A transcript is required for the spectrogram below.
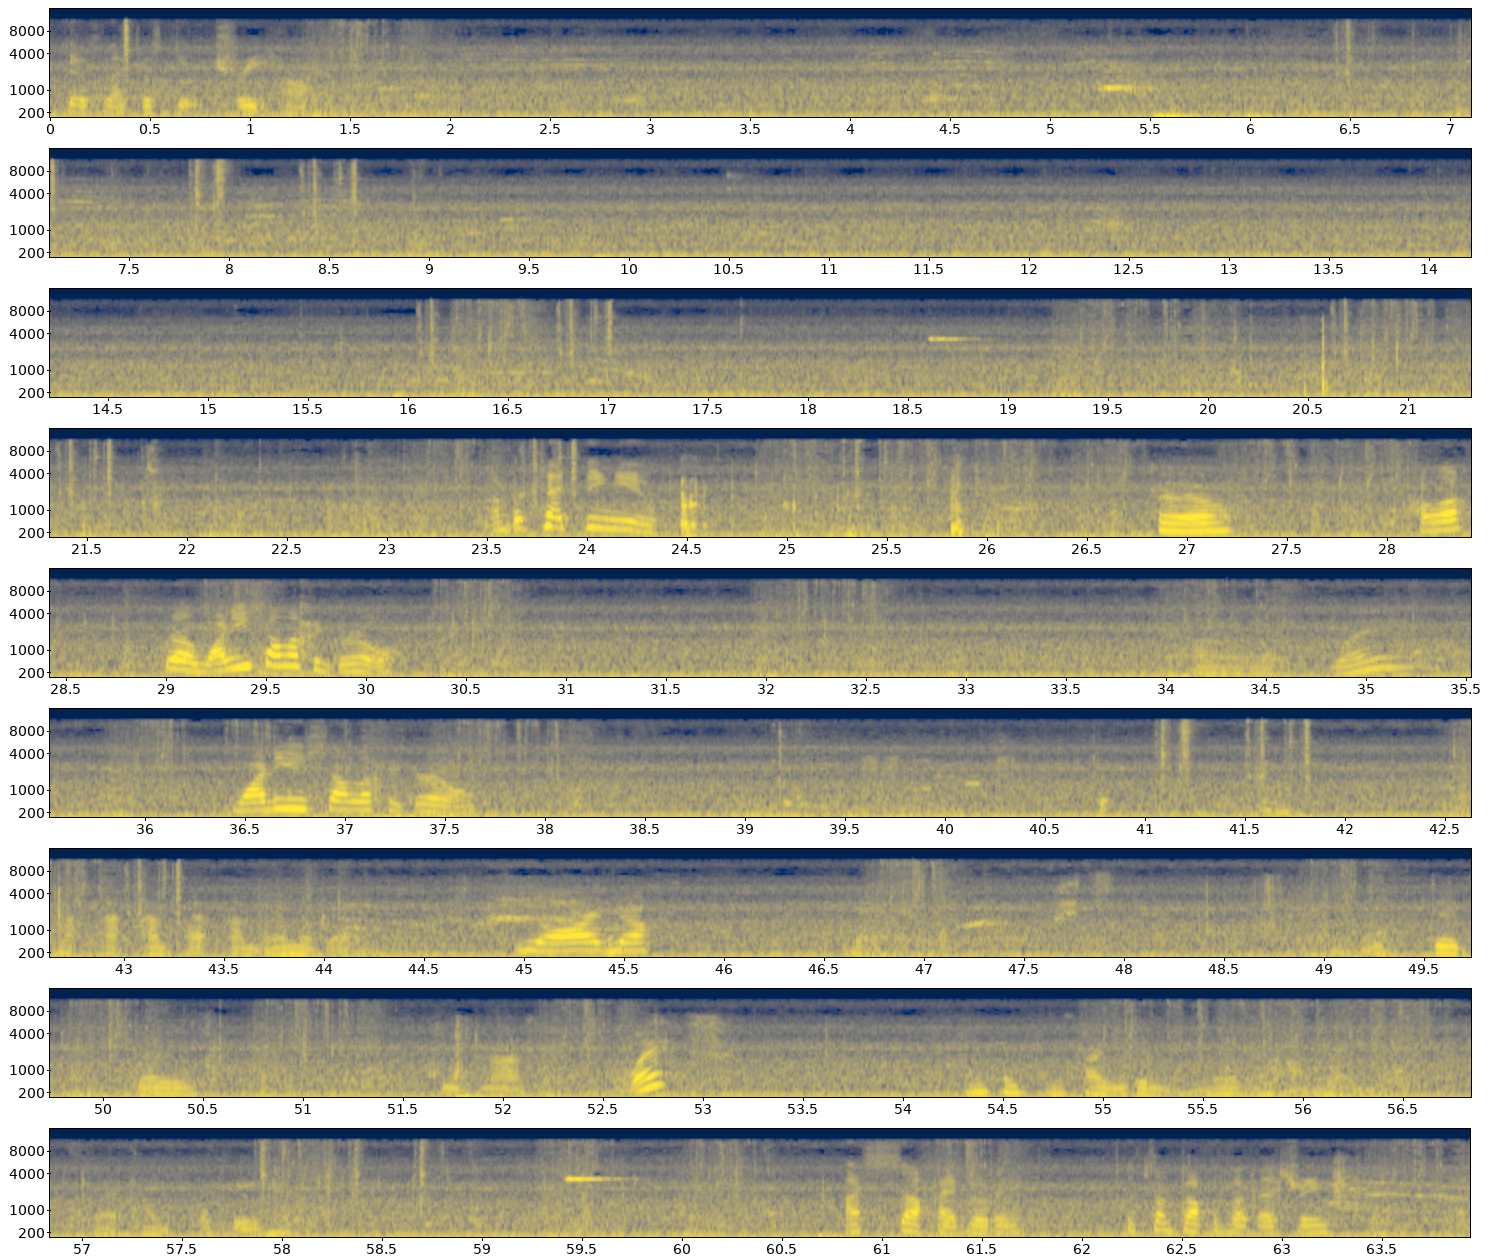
Get sniped us through a tree, huh? I'm protecting you. Hello. Hello? Bro, why do you sound like a girl? Uh, what? Why do you sound like a girl? I, I, I'm, I, I'm a girl. You are a girl? Does, do not, what? I'm confused how you didn't know that already. But, um, okay. I suck at building. Let's not talk about that stream.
